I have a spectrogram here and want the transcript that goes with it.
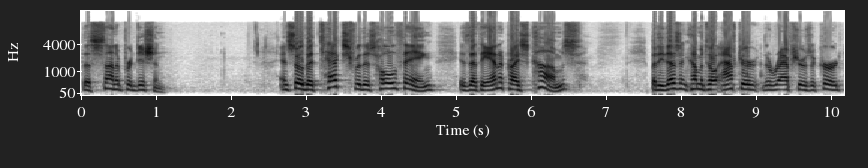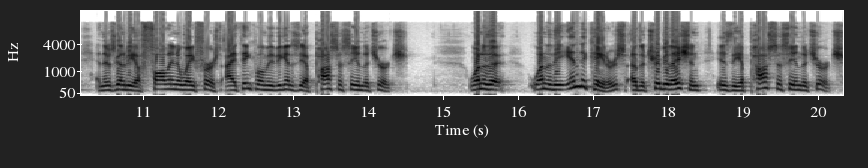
the son of perdition. And so the text for this whole thing is that the Antichrist comes but he doesn't come until after the rapture has occurred, and there's going to be a falling away first. I think when we begin to see apostasy in the church, one of the, one of the indicators of the tribulation is the apostasy in the church.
